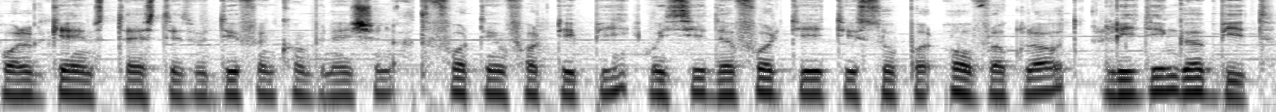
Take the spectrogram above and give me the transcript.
all games tested with different combination at 1440p, we see the 4080 Super overclocked leading a bit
